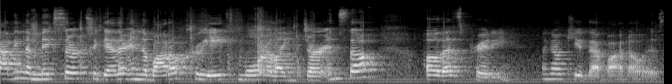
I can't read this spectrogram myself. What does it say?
having the mixer together in the bottle creates more like dirt and stuff. Oh, that's pretty. Look how cute that bottle is.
